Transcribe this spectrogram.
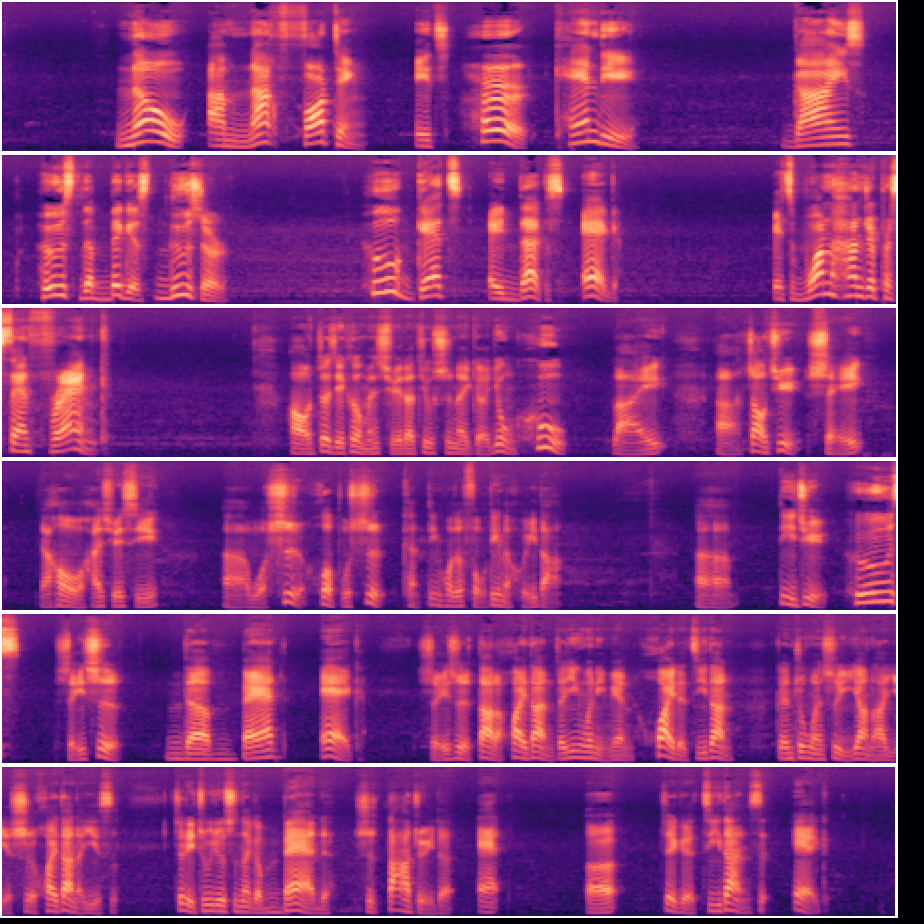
No, I'm not farting. It's her Candy. Guys, who's the biggest loser? Who gets a duck's egg? It's 100% Frank. 好，这节课我们学的就是那个用 who 来啊、呃、造句谁，然后还学习啊、呃、我是或不是肯定或者否定的回答。啊，第一句 Who's 谁是 the bad egg？谁是大的坏蛋？在英文里面，坏的鸡蛋跟中文是一样的哈，也是坏蛋的意思。这里注意就是那个 bad 是大嘴的 at。而这个鸡蛋是 egg，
